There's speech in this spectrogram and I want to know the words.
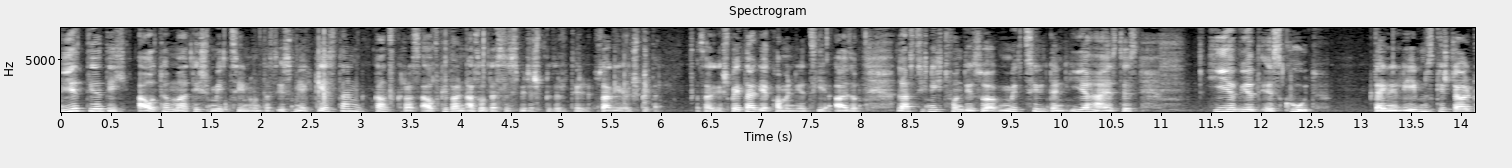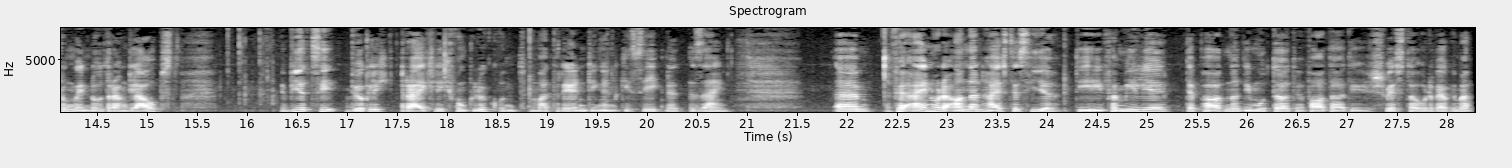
wird dir dich automatisch mitziehen. Und das ist mir gestern ganz krass aufgefallen. Also, das ist wieder spirituell. Sage ich euch später. Sage ich später. Wir kommen jetzt hier. Also, lass dich nicht von den Sorgen mitziehen, denn hier heißt es, hier wird es gut. Deine Lebensgestaltung, wenn du daran glaubst, wird sie wirklich reichlich von Glück und materiellen Dingen gesegnet sein. Ähm, für einen oder anderen heißt es hier, die Familie, der Partner, die Mutter, der Vater, die Schwester oder wer auch immer,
